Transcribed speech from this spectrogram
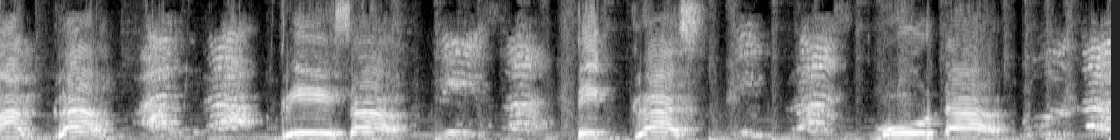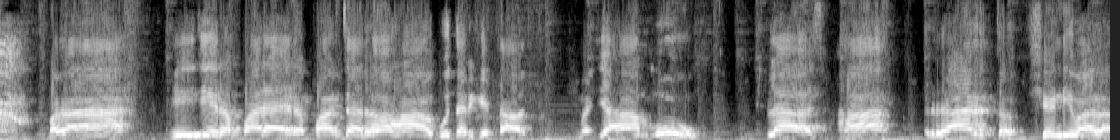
आग्रा ग्रीस दिग्रस. मूर्ता बघा हे जे रफार आहे रफारचा र हा अगोदर घेतात. म्हणजे हा मू प्लस हा रार्थ शेंडीवाला.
